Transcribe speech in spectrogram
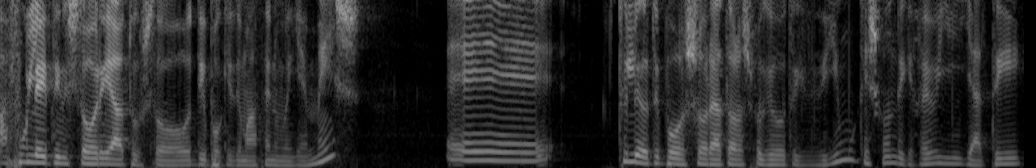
αφού λέει την ιστορία του στον τύπο και τη μαθαίνουμε κι εμείς, ε, του λέει ο τύπος, ωραία τώρα σου πω και εγώ τη δική μου και σηκώνεται και φεύγει γιατί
